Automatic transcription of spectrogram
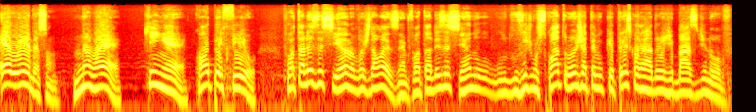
é o Enderson? Não é? Quem é? Qual o perfil? Fortaleza esse ano, vou te dar um exemplo. Fortaleza esse ano, nos últimos quatro anos, já teve o quê? Três coordenadores de base de novo.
